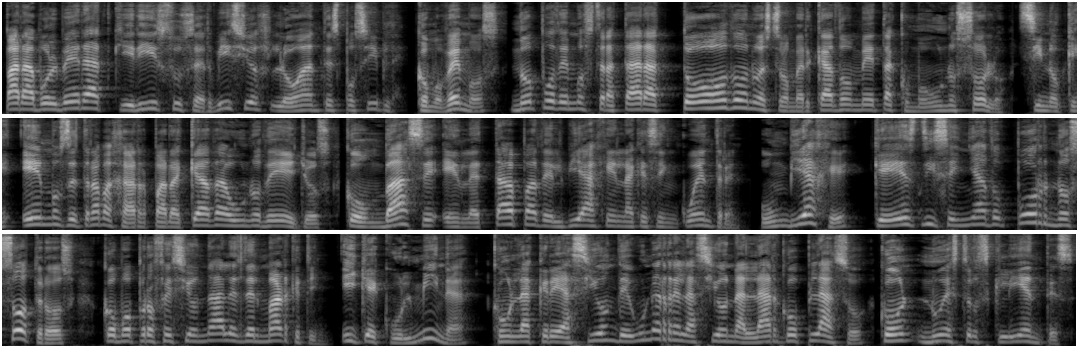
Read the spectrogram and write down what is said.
para volver a adquirir sus servicios lo antes posible. Como vemos, no podemos tratar a todo nuestro mercado meta como uno solo, sino que hemos de trabajar para cada uno de ellos con base en la etapa del viaje en la que se encuentren. Un viaje que es diseñado por nosotros como profesionales del marketing y que culmina con la creación de una relación a largo plazo con nuestros clientes,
